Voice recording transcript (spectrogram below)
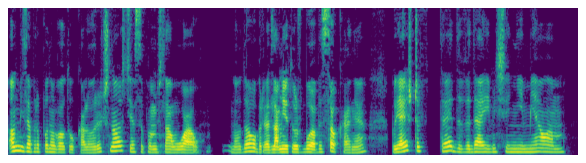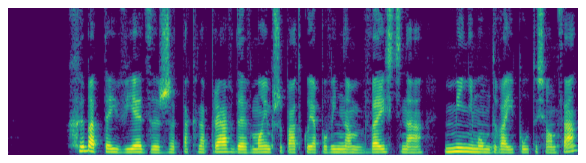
on mi zaproponował tą kaloryczność, ja sobie pomyślałam, wow, no dobra, dla mnie to już była wysoka, nie? Bo ja jeszcze wtedy, wydaje mi się, nie miałam chyba tej wiedzy, że tak naprawdę w moim przypadku ja powinnam wejść na minimum 2,5 tysiąca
